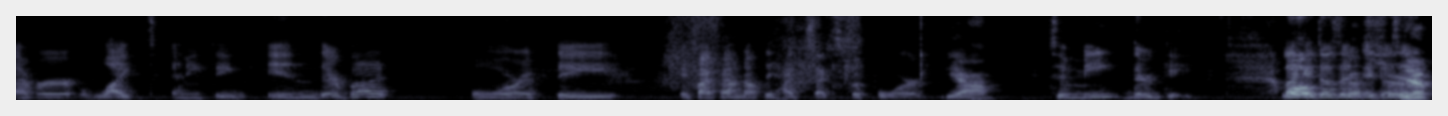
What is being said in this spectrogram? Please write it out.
ever liked anything in their butt, or if they if I found out they had sex before, yeah, to me they're gay. Like Well, it doesn't. It doesn't. Yeah,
